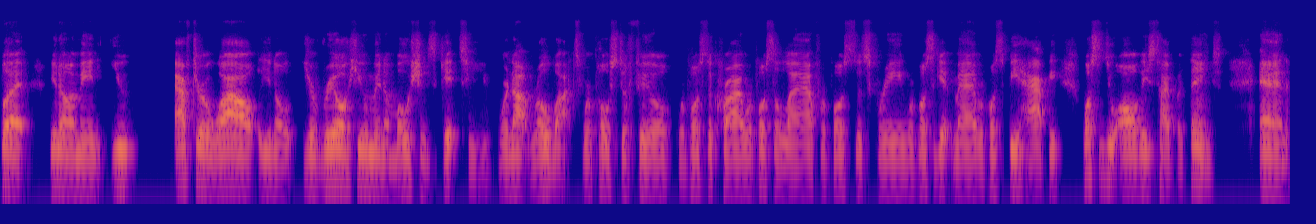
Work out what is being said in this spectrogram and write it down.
but you know, I mean, you after a while, you know, your real human emotions get to you. We're not robots. We're supposed to feel, we're supposed to cry, we're supposed to laugh, we're supposed to scream, we're supposed to get mad, we're supposed to be happy, we're supposed to do all these type of things. And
